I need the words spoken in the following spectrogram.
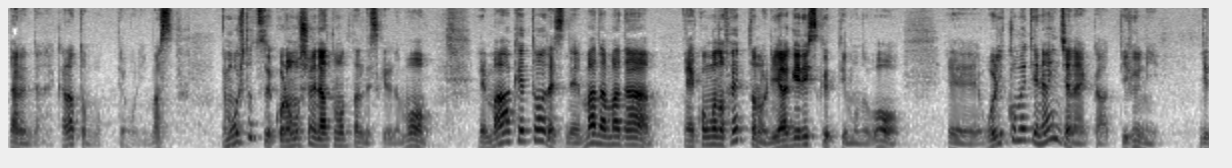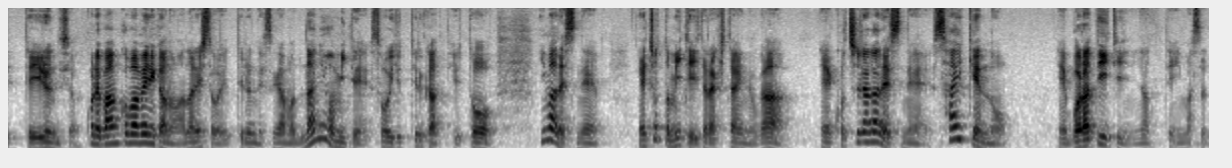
なるんじゃないかなと思っております。でもう一つこれ面白いなと思ったんですけれどもマーケットはですねまだまだ今後の FED の利上げリスクっていうものをえ織り込めてないんじゃないかっていうふうに言っているんですよ。これバンコブアメリカのアナリストが言ってるんですが、まあ、何を見てそう言ってるかっていうと今ですねちょっと見ていただきたいのがこちらがですね債券のボラティティになっています。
